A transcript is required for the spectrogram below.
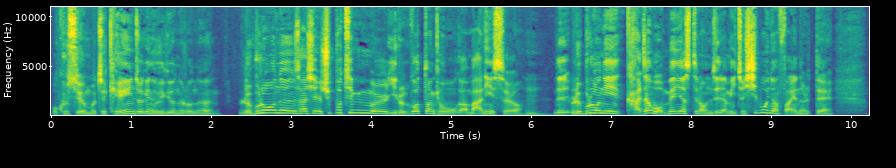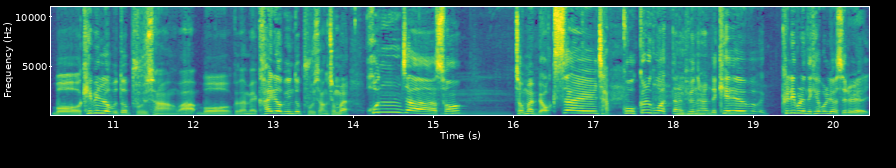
어, 글쎄요. 뭐 제 개인적인 의견으로는 르브론은 사실 super team을 이끌었던 경우가 많이 있어요. 음. 근데 르브론이 가장 one man이었을 때는 언제냐면 2015년 final 때 뭐 케빈 러브도 부상, 와, 뭐 그다음에 카이리 어빙도 부상. 정말 혼자서 음. 정말 멱살 잡고 끌고 왔다는 표현을 하는데 캐, 클리브랜드 캐벌리어스를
